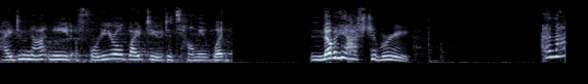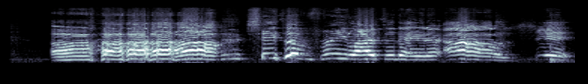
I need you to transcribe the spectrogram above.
I do not need a 40 year old white dude to tell me what. Nobody has to breathe. And I Oh, she's a free larcenator. Oh shit.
